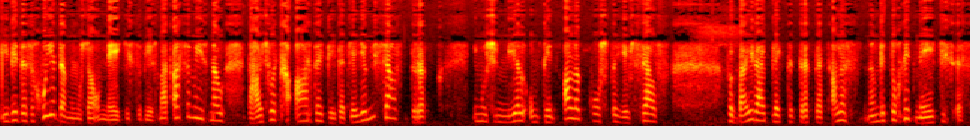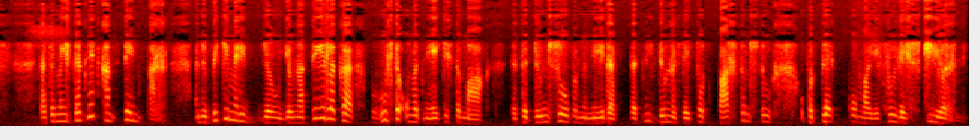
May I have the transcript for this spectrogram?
jy weet dis 'n goeie ding om ons nou om netjies te wees, maar as 'n mens nou daai soort geaardheid het dat jy jou nie self druk emosioneel om ten alle koste jouself verby daai plek te druk dat alles nou net tog net netjies is. Dat 'n mens dit net kan temper en 'n bietjie met die jou jou natuurlike behoefte om dit netjies te maak, dit te doen so op 'n manier dat dit nie doen dat jy tot barstens toe op 'n plek kom waar jy voel jy skeur nie.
